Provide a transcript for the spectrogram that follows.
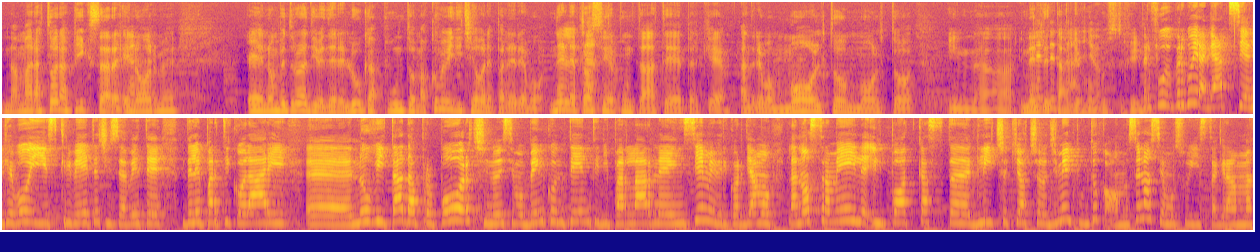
una maratona Pixar enorme. E non vedo l'ora di vedere Luca, appunto, ma come vi dicevo ne parleremo nelle prossime Certo. puntate perché andremo molto molto in, uh, nel, nel dettaglio, dettaglio, con questo film. Per, fu- per, cui ragazzi anche voi scriveteci se avete delle particolari eh, novità da proporci, noi siamo ben contenti di parlarne insieme, vi ricordiamo la nostra mail, il podcast glitch.gmail.com, se no siamo su Instagram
